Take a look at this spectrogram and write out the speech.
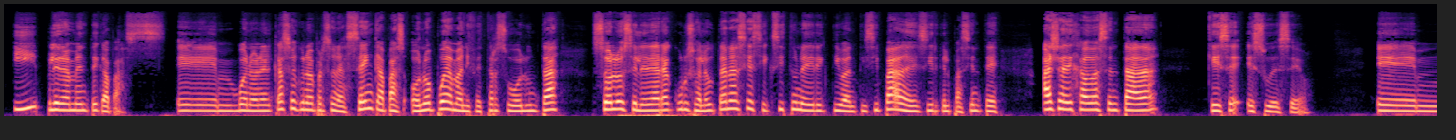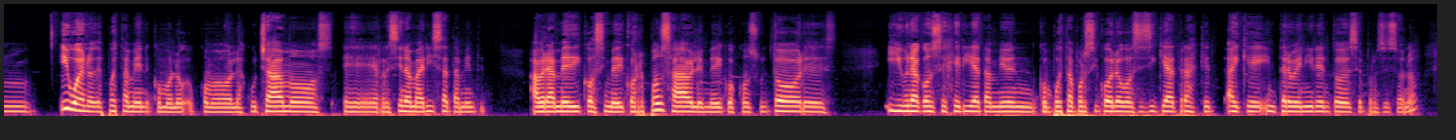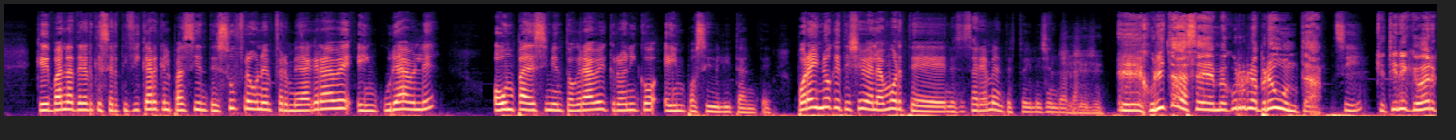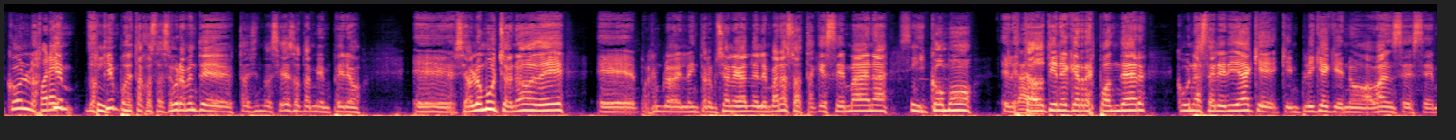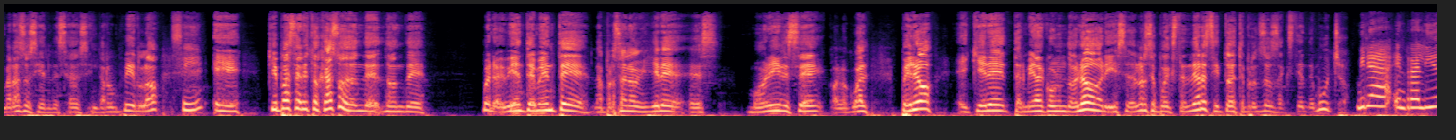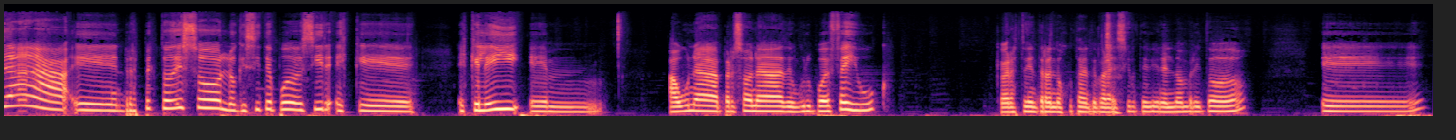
y plenamente capaz. Eh, bueno, en el caso de que una persona sea incapaz o no pueda manifestar su voluntad, solo se le dará curso a la eutanasia si existe una directiva anticipada, es decir, que el paciente haya dejado asentada que ese es su deseo. Eh, y bueno, después también, como lo, como la escuchábamos eh, recién a Marisa, también habrá médicos y médicos responsables, médicos consultores y una consejería también compuesta por psicólogos y psiquiatras que hay que intervenir en todo ese proceso, ¿no? Que van a tener que certificar que el paciente sufre una enfermedad grave e incurable o un padecimiento grave, crónico e imposibilitante. Por ahí no que te lleve a la muerte necesariamente, estoy leyendo acá. Sí, sí, sí. Eh, Julita, se me ocurre una pregunta Sí. que tiene que ver con los, Por ahí- tiemp- los tiempos de estas cosas. Seguramente está yendo hacia eso también, pero eh, se habló mucho, ¿no? De, eh, por ejemplo, la interrupción legal del embarazo, hasta qué semana Sí. y cómo el Claro. Estado tiene que responder con una celeridad que, que implique que no avance ese embarazo si el deseo es interrumpirlo. Sí. Eh, ¿Qué pasa en estos casos donde, donde, bueno, evidentemente la persona lo que quiere es morirse, con lo cual, pero eh, quiere terminar con un dolor y ese dolor se puede extender si todo este proceso se extiende mucho? Mira, en realidad, eh, respecto de eso, lo que sí te puedo decir es que es que leí em, a una persona de un grupo de Facebook, que ahora estoy entrando justamente para decirte bien el nombre y todo. Eh,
